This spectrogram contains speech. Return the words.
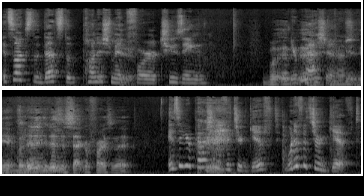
It sucks that that's the punishment Yeah. for choosing. But it, Your it- passion. Yeah, yeah, but it, it is a sacrifice that Is it your passion if it's your gift? What if it's your gift?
